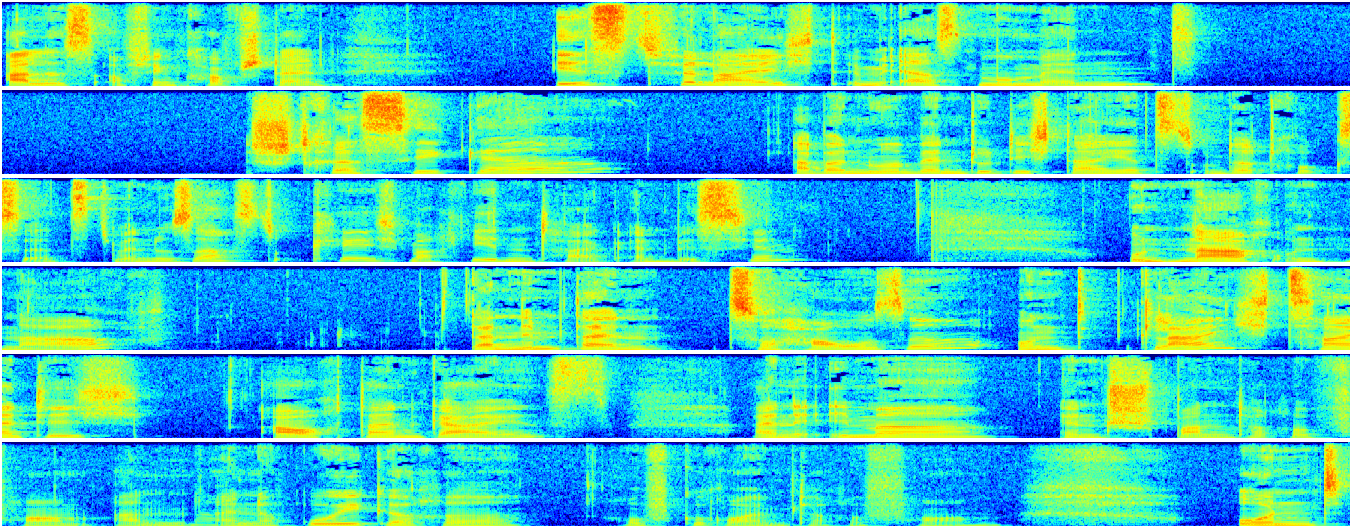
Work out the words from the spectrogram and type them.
alles auf den Kopf stellen. Ist vielleicht im ersten Moment stressiger, aber nur wenn du dich da jetzt unter Druck setzt. Wenn du sagst, okay, ich mache jeden Tag ein bisschen und nach und nach, dann nimm dein Zuhause und gleichzeitig auch dein Geist eine immer entspanntere Form an, eine ruhigere, aufgeräumtere Form. Und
